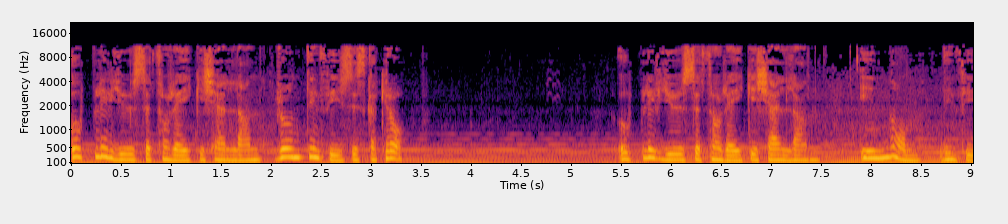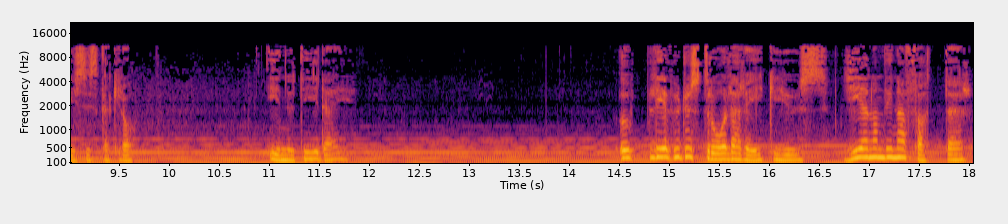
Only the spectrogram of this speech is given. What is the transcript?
Upplev ljuset från reiki-källan runt din fysiska kropp. Upplev ljuset från reiki-källan inom din fysiska kropp. Inuti dig. Upplev hur du strålar reiki-ljus genom dina fötter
